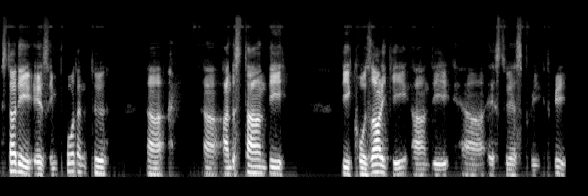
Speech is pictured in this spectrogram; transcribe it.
study is important to uh, uh, understand the, the causality and the uh, S2S predictability.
